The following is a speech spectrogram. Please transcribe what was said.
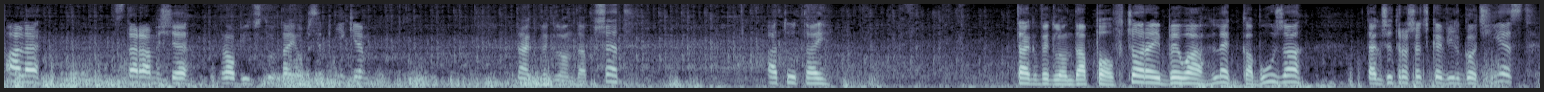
Ale staramy się robić tutaj obsypnikiem. Tak wygląda przed, a tutaj tak wygląda po. Wczoraj była lekka burza, także troszeczkę wilgoci jest.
